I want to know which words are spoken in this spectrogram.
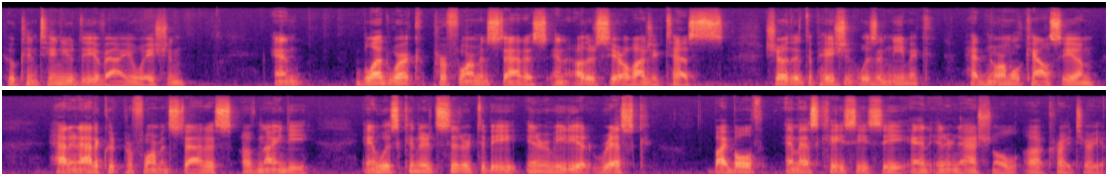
who continued the evaluation and blood work, performance status, and other serologic tests showed that the patient was anemic, had normal calcium, had an adequate performance status of 90, and was considered to be intermediate risk by both MSKCC and international uh, criteria.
